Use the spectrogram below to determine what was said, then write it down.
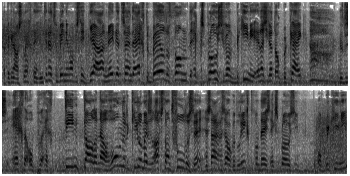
Heb ik nou een slechte internetverbinding of is dit? Ja, nee, dat zijn de echte beelden van de explosie van het bikini. En als je dat ook bekijkt, dat is echt op echt tientallen, nou honderden kilometers afstand voelden ze. En zagen ze ook het licht van deze explosie op bikini.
